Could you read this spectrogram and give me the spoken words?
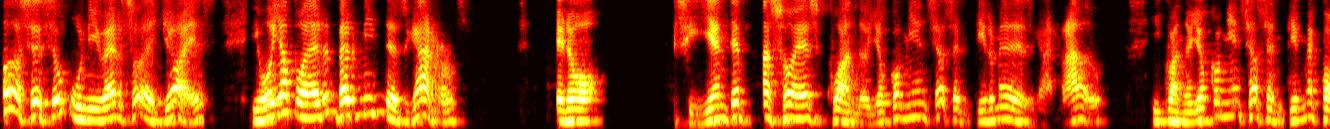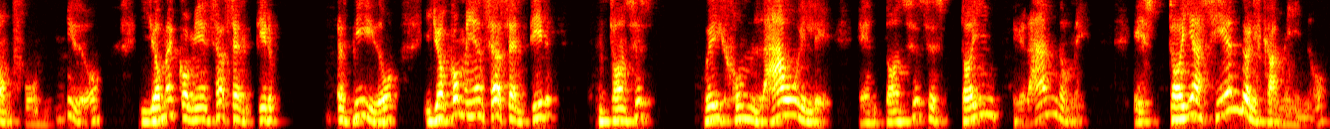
todo ese universo de yoes y voy a poder ver mis desgarros, pero el siguiente paso es cuando yo comience a sentirme desgarrado y cuando yo comience a sentirme confundido y yo me comience a sentir perdido y yo comience a sentir, entonces, entonces estoy integrándome, estoy haciendo el camino.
